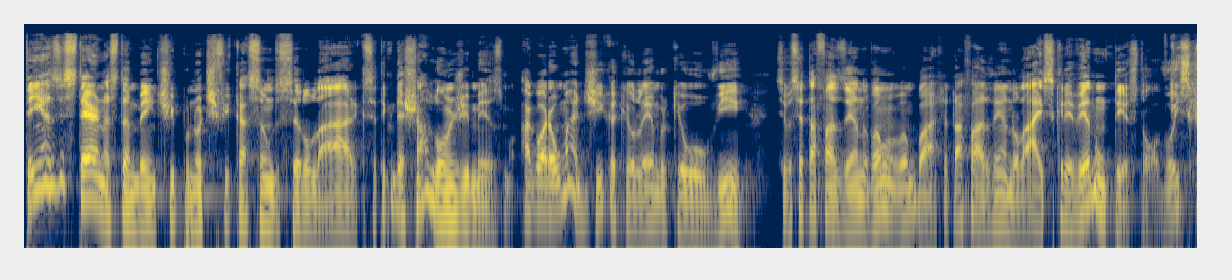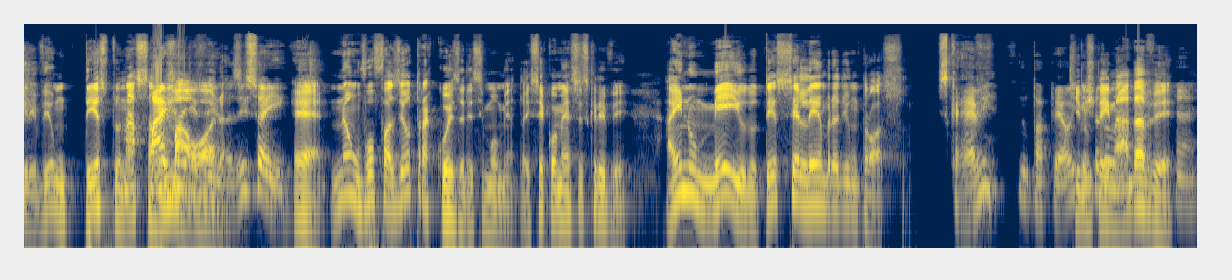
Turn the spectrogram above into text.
Tem as externas também, tipo notificação do celular, que você tem que deixar longe mesmo. Agora, uma dica que eu lembro que eu ouvi se você está fazendo, vamos, vamos lá, você está fazendo lá, escrevendo um texto, ó, vou escrever um texto uma nessa uma hora. Vendas, isso aí. É, não vou fazer outra coisa nesse momento. Aí você começa a escrever. Aí no meio do texto você lembra de um troço. Escreve no papel que não tem nada a ver. É.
